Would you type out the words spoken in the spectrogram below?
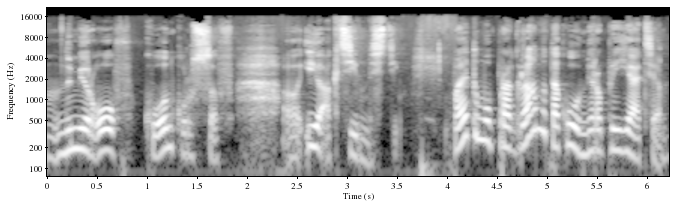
номеров, конкурсов э, и активностей. Поэтому программа такого мероприятия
